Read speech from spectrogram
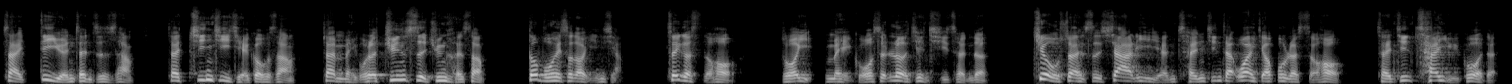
在地缘政治上、在经济结构上、在美国的军事均衡上都不会受到影响。这个时候，所以美国是乐见其成的。就算是夏立言曾经在外交部的时候曾经参与过的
